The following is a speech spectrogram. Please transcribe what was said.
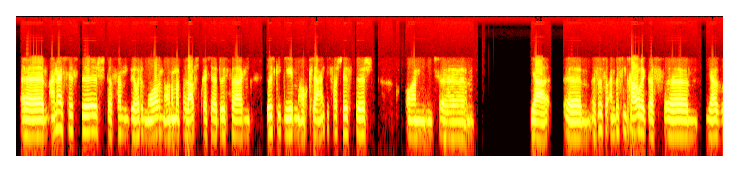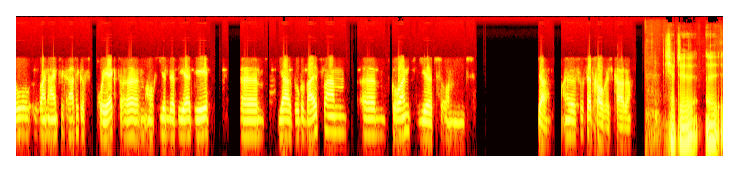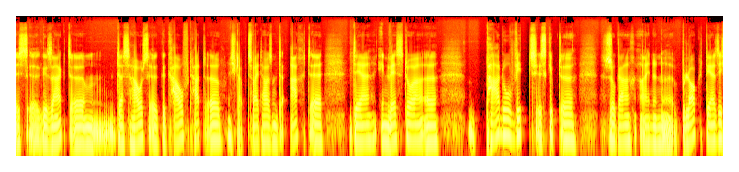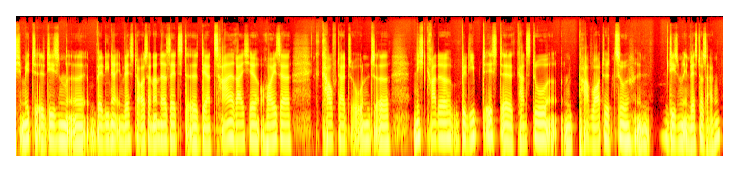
ähm, anarchistisch. Das haben wir heute Morgen auch nochmal per Lautsprecher durchsagen durchgegeben, auch klar antifaschistisch. Und ähm, ja, ähm, es ist ein bisschen traurig, dass ähm, ja so, so ein einzigartiges Projekt ähm, auch hier in der BRD ähm, ja so gewaltsam ähm, geräumt wird und ja, also es ist sehr traurig gerade. Ich hatte äh, es äh, gesagt, ähm, das Haus äh, gekauft hat, äh, ich glaube 2008, äh, der Investor äh, Padovic. Es gibt sogar einen Blog, der sich mit diesem Berliner Investor auseinandersetzt, der zahlreiche Häuser gekauft hat und nicht gerade beliebt ist. kannst du ein paar Worte zu diesem Investor sagen?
